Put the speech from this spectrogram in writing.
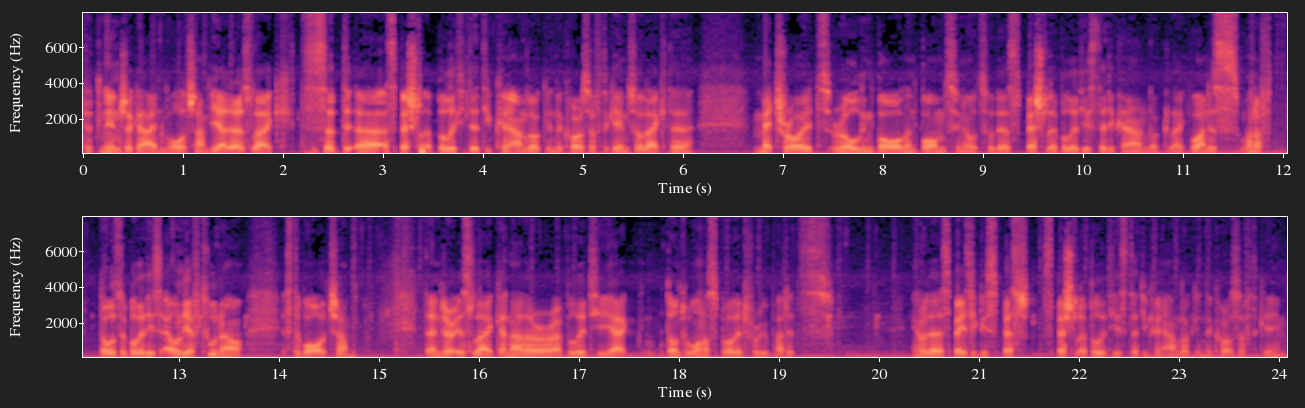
That ninja guy in wall jump, yeah, there's like this is a, uh, a special ability that you can unlock in the course of the game. So like the Metroid rolling ball and bombs, you know. So there's special abilities that you can unlock. Like one is one of those abilities. I only have two now. Is the wall jump. Then there is like another ability. I don't want to spoil it for you, but it's you know there's basically spe special abilities that you can unlock in the course of the game.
